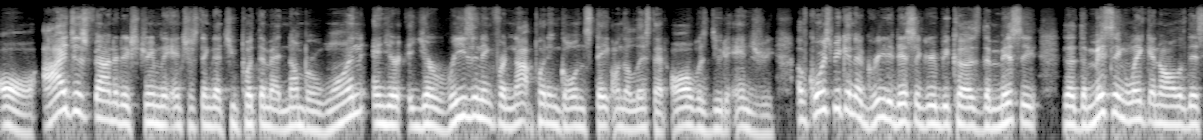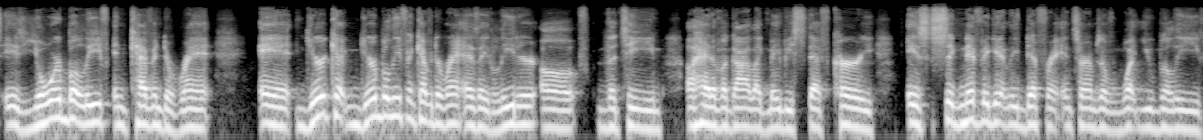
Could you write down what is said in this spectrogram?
all. I just found it extremely interesting that you put them at number one, and your your reasoning for not putting Golden State on the list at all was due to injury. Of course, we can agree to disagree because the missing the, the missing link in all of this is your belief in Kevin Durant and your your belief in Kevin Durant as a leader of the team ahead of a guy like maybe Steph Curry is significantly different in terms of what you believe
